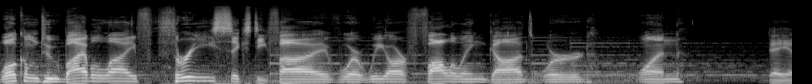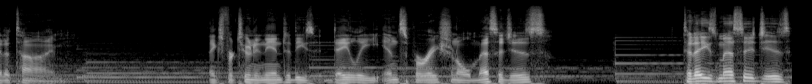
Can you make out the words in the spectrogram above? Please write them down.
Welcome to Bible Life 365, where we are following God's Word one day at a time. Thanks for tuning in to these daily inspirational messages. Today's message is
